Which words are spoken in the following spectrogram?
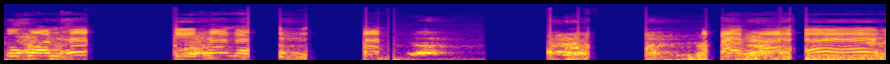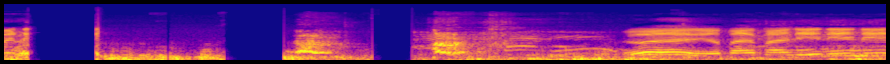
ทุกคนห้านาทีห้านาทีไปไปเฮ้ยเฮ้ยมานี่เฮ้ยไปไปนี่นี่นี่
